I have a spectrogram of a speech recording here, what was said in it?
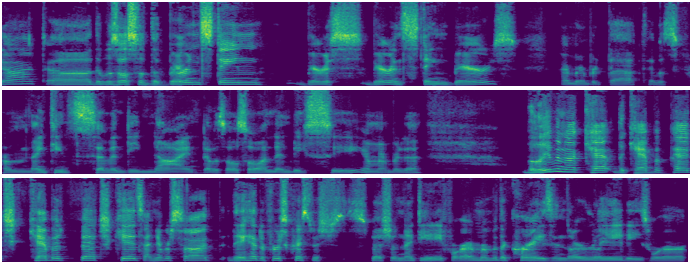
got. Uh, there was also the Berenstain Bears, Berenstain Bears I remembered that. It was from 1979. That was also on NBC. I remember that. Believe it or not, Cap, the Cabbage Patch Cabbage Patch Kids. I never saw it. They had the first Christmas special in 1984. I remember the craze in the early 80s where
